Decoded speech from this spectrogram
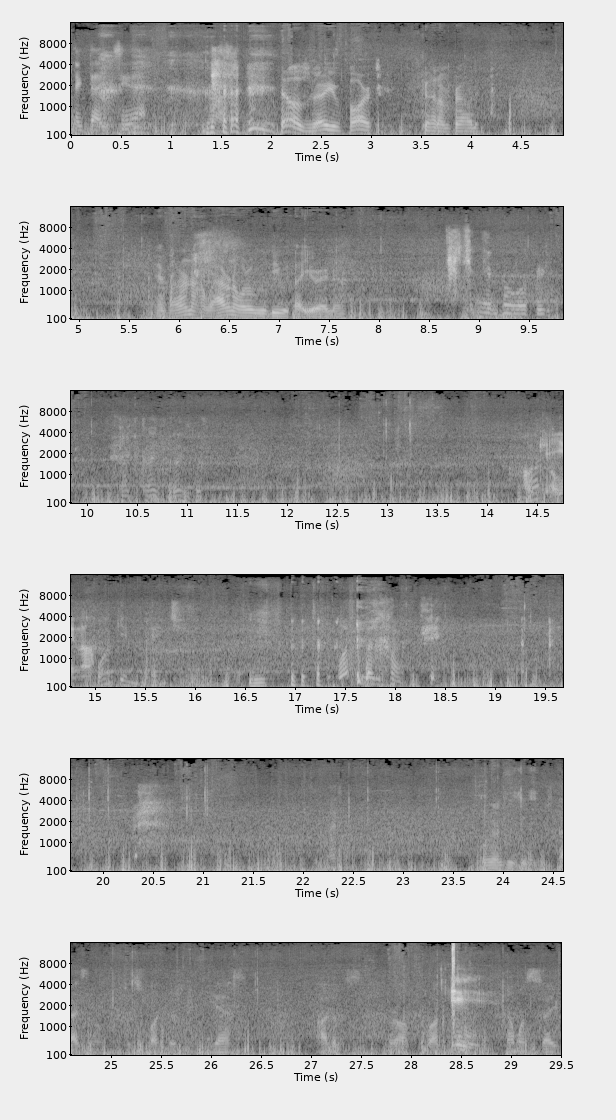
Like that. You see that? that was very far. God, I'm proud. I don't know how, I don't know where we would be without you right now. You know what, bro? Guys, guys, guys, guys. Okay, you know. Fucking bitch. What the? Hold on to this. Guys just fucked us. Yes. All of us. We're all fucked. Yeah. No one's safe.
